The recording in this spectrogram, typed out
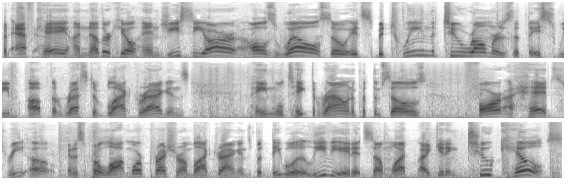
but FK, another kill, and GCR all's well, so it's between the two roamers that they sweep up the rest of Black Dragons. Pain will take the round and put themselves far ahead, 3-0. Gonna put a lot more pressure on Black Dragons, but they will alleviate it somewhat by getting two kills.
